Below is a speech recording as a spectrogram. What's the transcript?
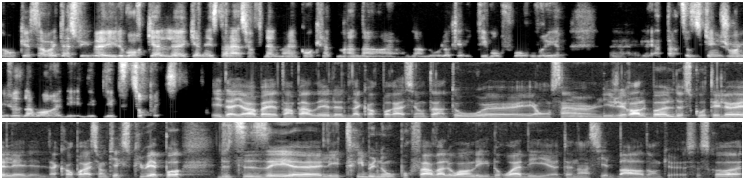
Donc, ça va être à suivre et de voir quelle, quelle installation, finalement, concrètement, dans, dans nos localités vont pouvoir ouvrir à partir du 15 juin. Il risque d'avoir des, des petites surprises. Et d'ailleurs, ben, tu en parlais de la corporation tantôt, euh, et on sent un léger ras-le-bol de ce côté-là. La corporation qui excluait pas d'utiliser euh, les tribunaux pour faire valoir les droits des euh, tenanciers de bar. Donc, ce sera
